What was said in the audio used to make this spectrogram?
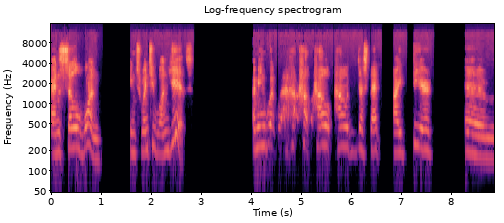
and sell one in 21 years. I mean, what, how, how, how, does that idea? Um,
